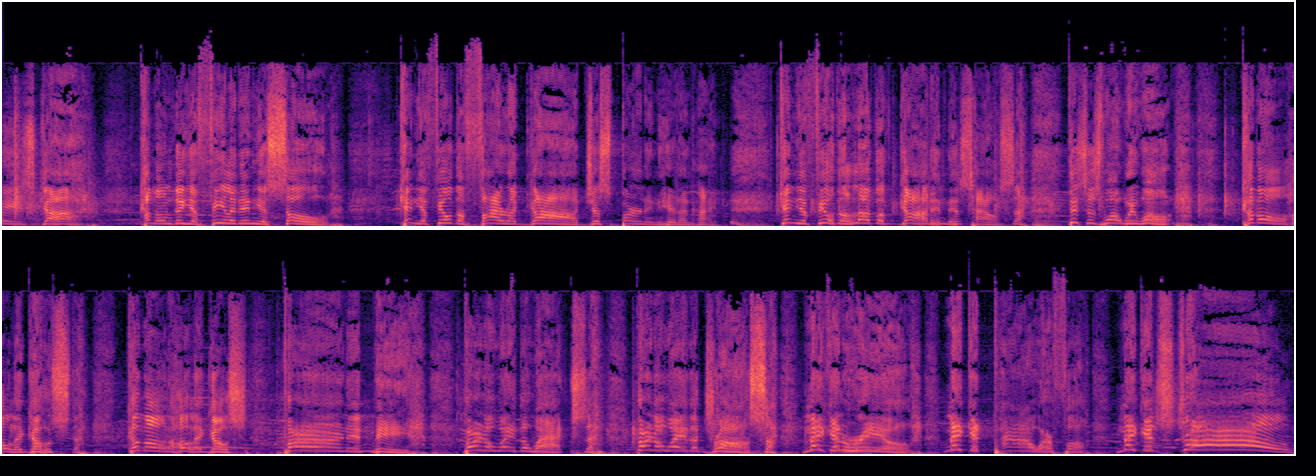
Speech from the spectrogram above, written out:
Praise God. Come on, do you feel it in your soul? Can you feel the fire of God just burning here tonight? Can you feel the love of God in this house? This is what we want. Come on, Holy Ghost. Come on, Holy Ghost. Burn in me. Burn away the wax. Burn away the dross. Make it real. Make it powerful. Make it strong.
